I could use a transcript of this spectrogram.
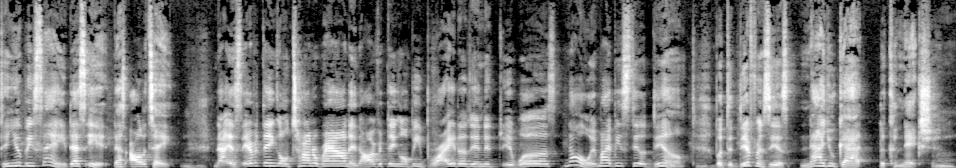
Then you'll be saved. That's it. That's all it takes. Mm-hmm. Now, is everything gonna turn around and everything gonna be brighter than it, it was? No, it might be still dim. Mm-hmm. But the difference is now you got the connection mm.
